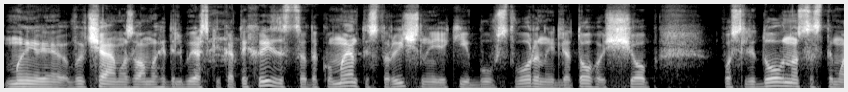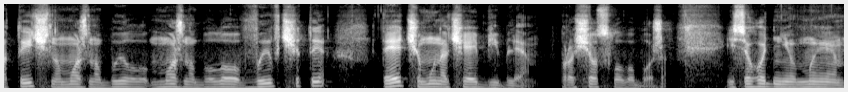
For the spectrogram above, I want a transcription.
Ми вивчаємо з вами Гедельберзький катехизис. Це документ історичний, який був створений для того, щоб послідовно, систематично можна було, можна було вивчити те, чому навчає Біблія, про що Слово Боже. І сьогодні ми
